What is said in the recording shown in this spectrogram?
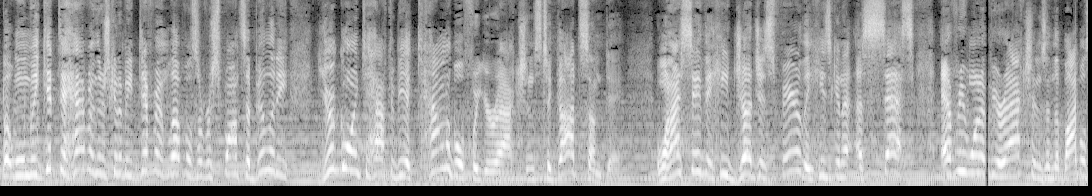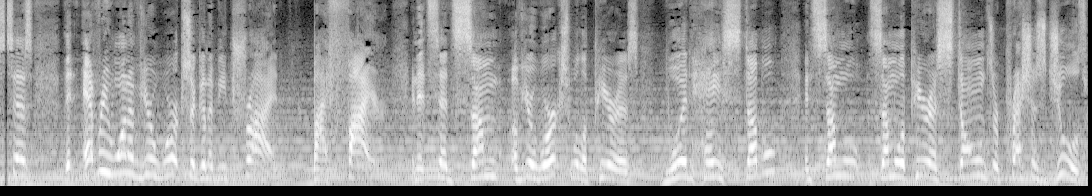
But when we get to heaven, there's going to be different levels of responsibility. You're going to have to be accountable for your actions to God someday. And when I say that He judges fairly, He's going to assess every one of your actions. And the Bible says that every one of your works are going to be tried by fire. And it said some of your works will appear as wood, hay, stubble, and some will, some will appear as stones or precious jewels.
